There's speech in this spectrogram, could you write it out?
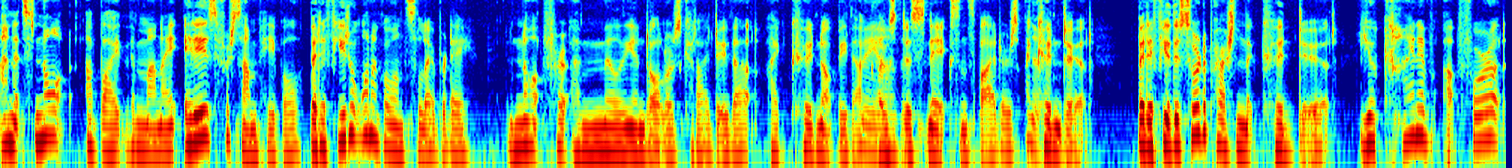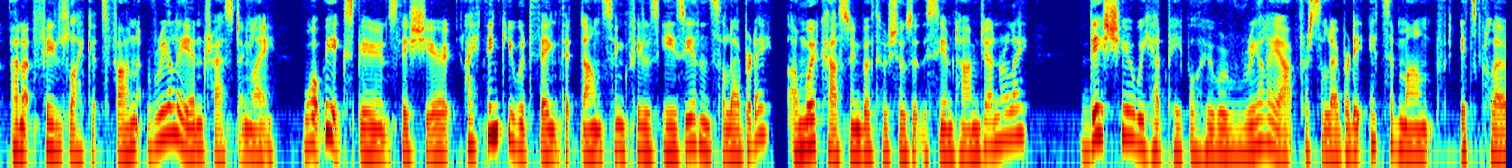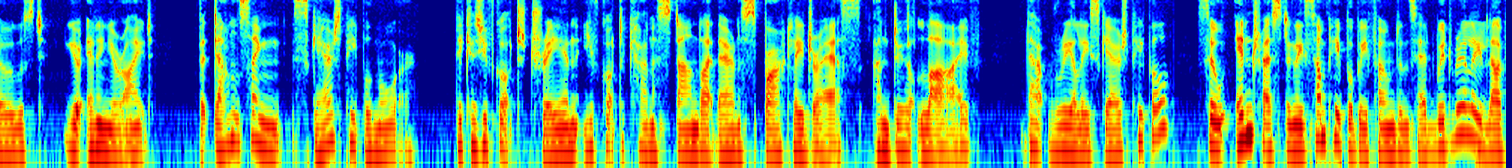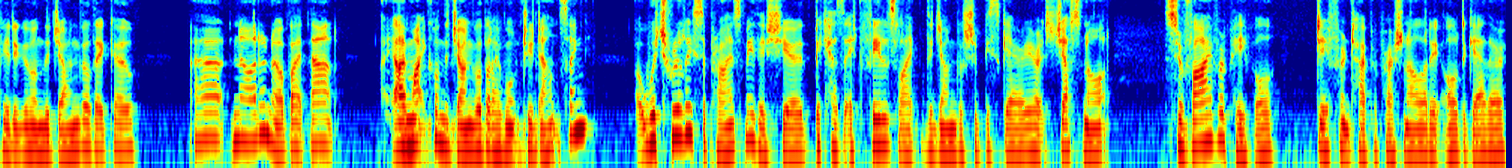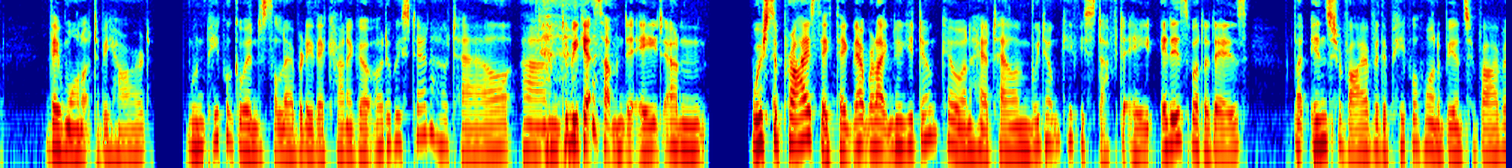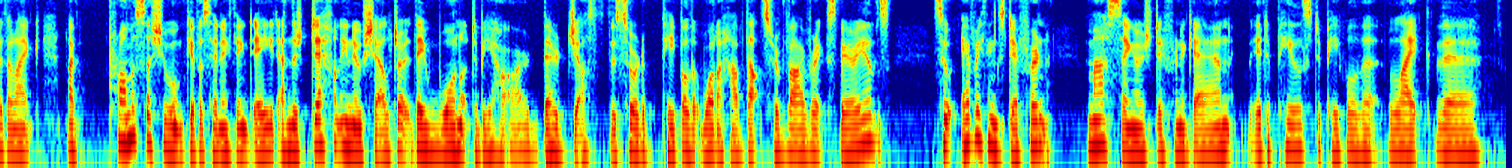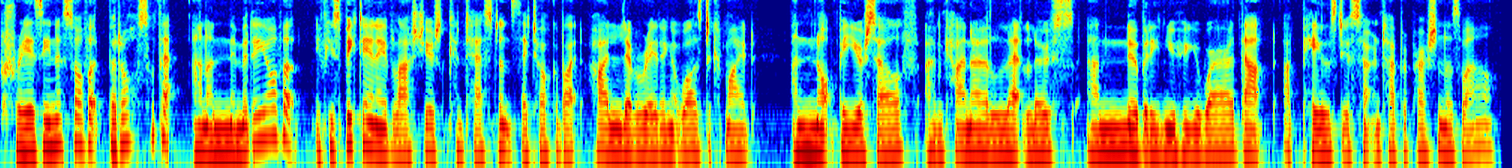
And it's not about the money. It is for some people. But if you don't want to go on celebrity, not for a million dollars could I do that. I could not be that Me close either. to snakes and spiders. No. I couldn't do it. But if you're the sort of person that could do it, you're kind of up for it and it feels like it's fun. Really interestingly, what we experienced this year, I think you would think that dancing feels easier than celebrity. And we're casting both those shows at the same time generally. This year we had people who were really up for celebrity. It's a month, it's closed, you're in and you're out. But dancing scares people more because you've got to train, you've got to kind of stand out there in a sparkly dress and do it live. That really scares people. So interestingly, some people we phoned and said, We'd really love you to go in the jungle. They go, uh, no, I don't know about that. I, I might go in the jungle, but I won't do dancing, which really surprised me this year because it feels like the jungle should be scarier. It's just not. Survivor people, different type of personality altogether. They want it to be hard. When people go into celebrity, they kind of go, "Oh, do we stay in a hotel? And do we get something to eat?" And we're surprised they think that. We're like, "No, you don't go in a hotel, and we don't give you stuff to eat. It is what it is." But in Survivor, the people who want to be in Survivor, they're like, I promise us you won't give us anything to eat. And there's definitely no shelter. They want it to be hard. They're just the sort of people that want to have that Survivor experience. So everything's different. Masked Singer's different again. It appeals to people that like the craziness of it, but also the anonymity of it. If you speak to any of last year's contestants, they talk about how liberating it was to come out and not be yourself and kind of let loose and nobody knew who you were. That appeals to a certain type of person as well.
